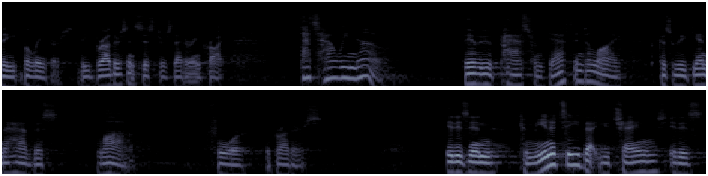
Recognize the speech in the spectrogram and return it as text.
the believers, the brothers and sisters that are in Christ. That's how we know that we have passed from death into life because we begin to have this love for the brothers. It is in community that you change. It is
